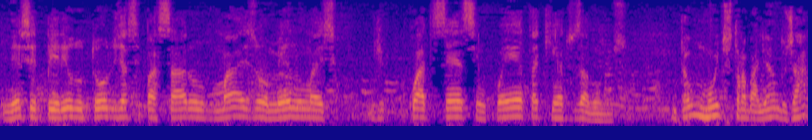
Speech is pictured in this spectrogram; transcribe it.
Nesse período todo já se passaram mais ou menos mais de 450 a 500 alunos. Então, muitos trabalhando já?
